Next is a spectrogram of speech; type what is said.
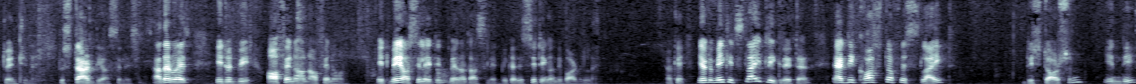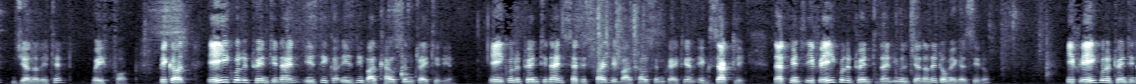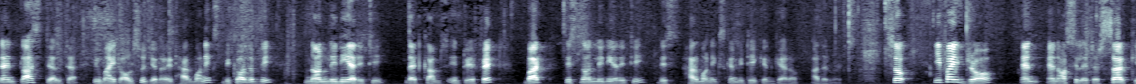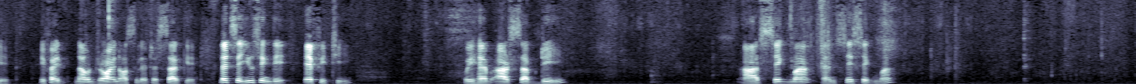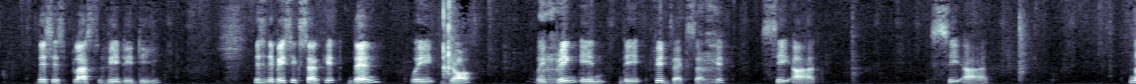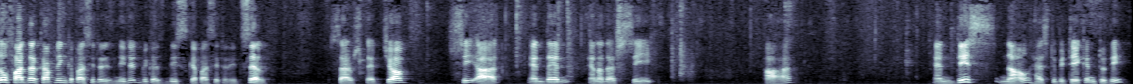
29 to start the oscillations. Otherwise it would be off and on off and on. It may oscillate it may not oscillate because it's sitting on the borderline. Okay? You have to make it slightly greater at the cost of a slight distortion in the generated waveform. Because a equal to 29 is the is the Barkhausen criterion. A equal to 29 satisfies the Barkhausen criterion exactly. That means if a equal to 29 you will generate omega 0 if a equal to 29 plus delta you might also generate harmonics because of the non-linearity that comes into effect but this non-linearity this harmonics can be taken care of otherwise. So, if I draw an, an oscillator circuit if I now draw an oscillator circuit let us say using the FET we have R sub D R sigma and C sigma this is plus VDD this is the basic circuit. Then we draw we bring in the feedback circuit CR CR no further coupling capacitor is needed because this capacitor itself serves that job. CR and then another CR and this now has to be taken to the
